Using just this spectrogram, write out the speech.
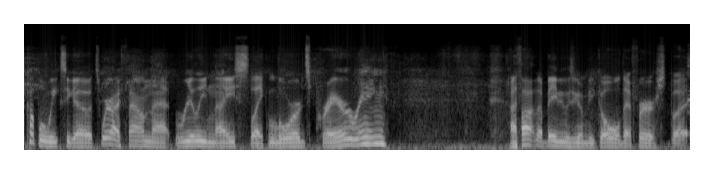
a couple weeks ago. It's where I found that really nice, like, Lord's Prayer ring. I thought that baby was going to be gold at first, but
